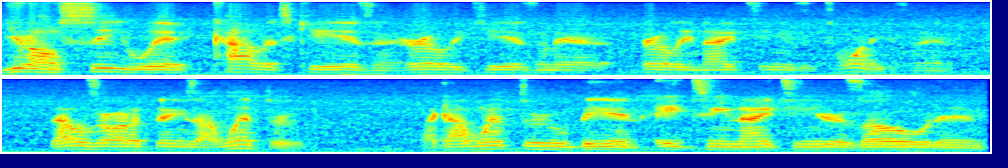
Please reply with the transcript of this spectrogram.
you don't see with college kids and early kids in their early 19s and 20s. And those are all the things I went through. Like I went through being 18, 19 years old and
